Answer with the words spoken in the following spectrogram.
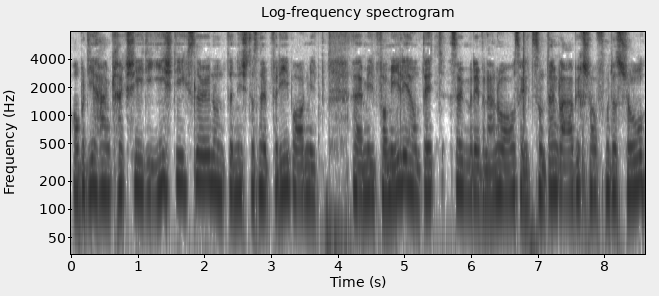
aber die haben keine gescheite Einstiegslöhne und dann ist das nicht vereinbar mit, äh, mit Familie und dort sollten wir eben auch noch ansetzen. Und dann, glaube ich, schaffen wir das schon,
